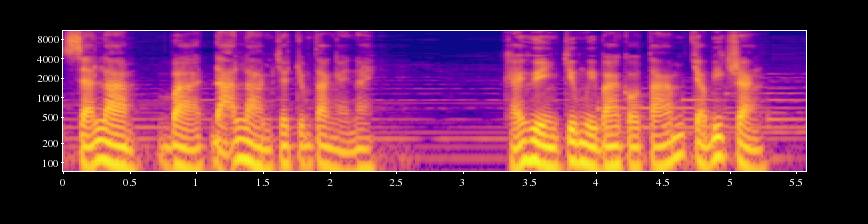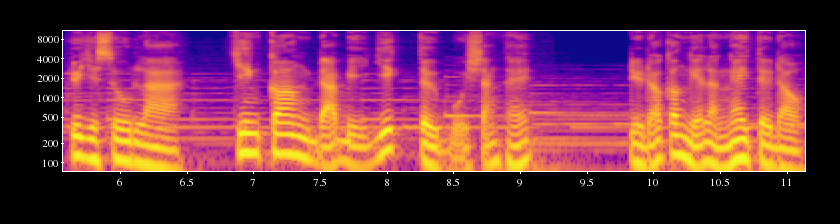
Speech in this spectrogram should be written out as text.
sẽ làm và đã làm cho chúng ta ngày nay. Khải Huyền chương 13 câu 8 cho biết rằng Chúa Giêsu là chiên con đã bị giết từ buổi sáng thế. Điều đó có nghĩa là ngay từ đầu,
